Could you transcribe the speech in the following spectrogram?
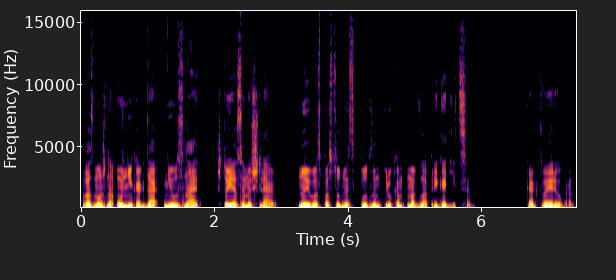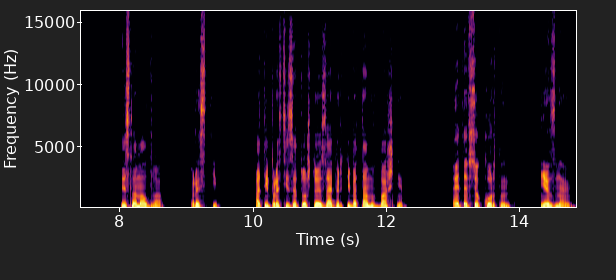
Возможно, он никогда не узнает, что я замышляю, но его способность к подлым трюкам могла пригодиться. Как твои ребра? Ты сломал два. Прости. А ты прости за то, что я запер тебя там, в башне. Это все Кортленд. Я знаю.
